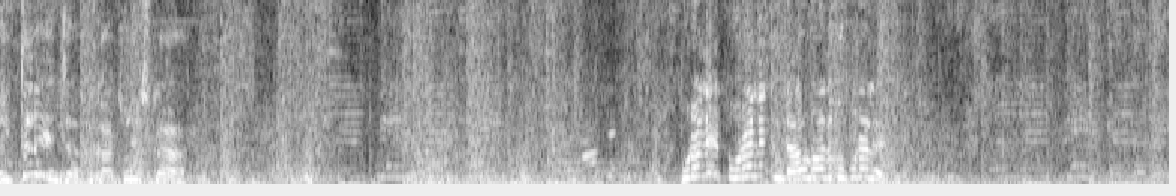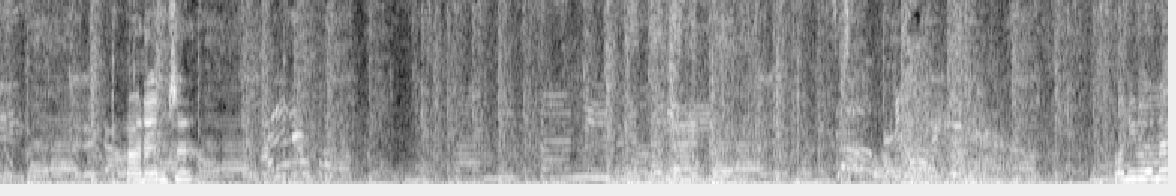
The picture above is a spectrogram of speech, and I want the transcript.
इतना रेंज है पिकाचू इसका पूरा ले पूरा ले डाउन वाले को पूरा ले। आराम से मनी मैंने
